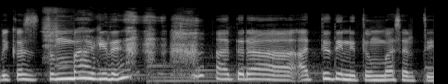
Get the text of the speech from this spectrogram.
ಬಿಕಾಸ್ ತುಂಬ ಆಗಿದೆ. ಆ ಥರ ಹತ್ತಿದ್ದೀನಿ ತುಂಬ ಸರ್ತಿ.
